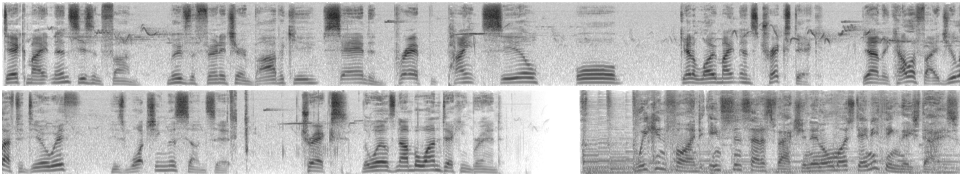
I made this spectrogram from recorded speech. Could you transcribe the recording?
Deck maintenance isn't fun. Move the furniture and barbecue, sand and prep, paint, seal, or get a low maintenance Trex deck. The only colour fade you'll have to deal with is watching the sunset. Trex, the world's number one decking brand. We can find instant satisfaction in almost anything these days.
